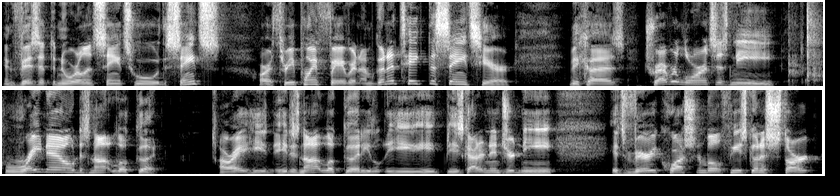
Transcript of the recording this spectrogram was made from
and visit the New Orleans Saints, who the Saints are a three point favorite. I'm going to take the Saints here because Trevor Lawrence's knee right now does not look good. All right, he, he does not look good. He, he, he's got an injured knee. It's very questionable if he's going to start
